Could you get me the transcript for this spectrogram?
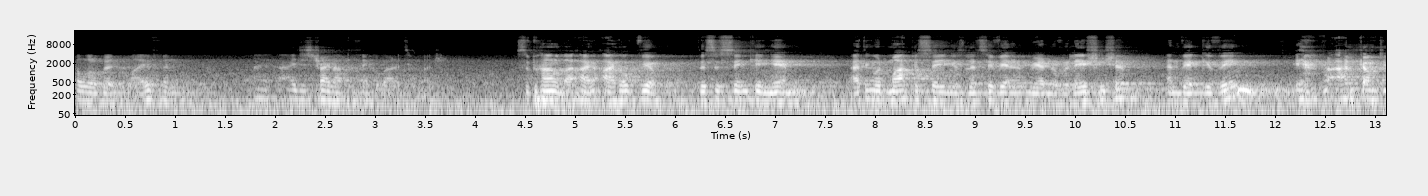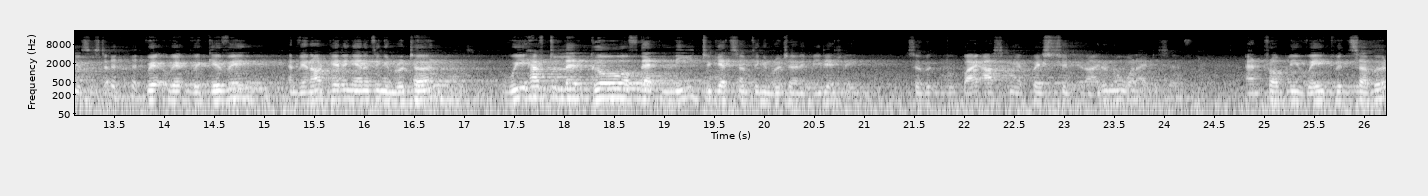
a little bit in life. And I, I just try not to think about it too much SubhanAllah, I, I hope we are, this is sinking in. I think what Mark is saying is, let's say we are, we are in a relationship and we are giving. Yeah, I'll come to you, sister. We're, we're, we're giving and we're not getting anything in return. We have to let go of that need to get something in return immediately. So by asking a question, you know, I don't know what I deserve. And probably wait with sabr.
